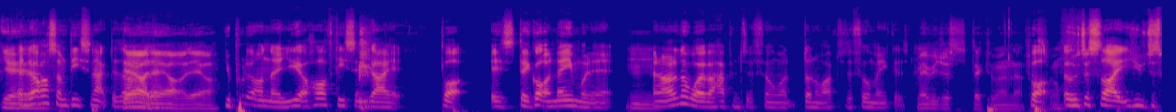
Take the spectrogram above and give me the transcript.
Yeah, and yeah. there are some decent actors They out are, there. they are, they are. You put it on there. You get a half decent guy, but it's they got a name on it. Mm. And I don't know whatever happened to the film. I don't know what happened to the filmmakers. Maybe just stick around that But festival. it was just like you just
